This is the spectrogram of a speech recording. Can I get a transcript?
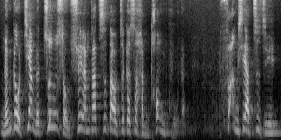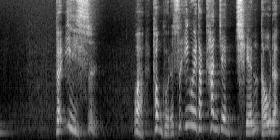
能够这样的遵守，虽然他知道这个是很痛苦的，放下自己的意识，哇，痛苦的是因为他看见前头的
